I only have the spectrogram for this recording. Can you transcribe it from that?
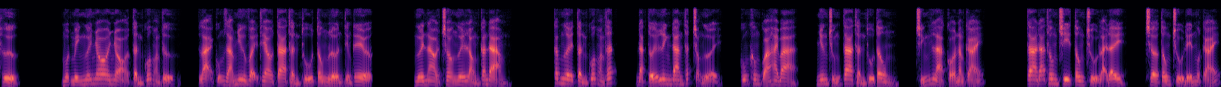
Hừ, một mình ngươi nho nhỏ tần quốc hoàng tử, lại cũng dám như vậy theo ta thần thú tông lớn tiếng kêu. Người nào cho ngươi lòng can đảm? Các ngươi tần quốc hoàng thất, đạt tới linh đan thất trọng người, cũng không quá hai ba, nhưng chúng ta thần thú tông, chính là có năm cái. Ta đã thông chi tông chủ lại đây, chờ tông chủ đến một cái,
